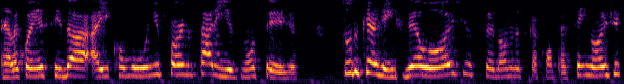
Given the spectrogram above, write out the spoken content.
ela é conhecida aí como uniformitarismo, ou seja, tudo que a gente vê hoje, os fenômenos que acontecem hoje,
